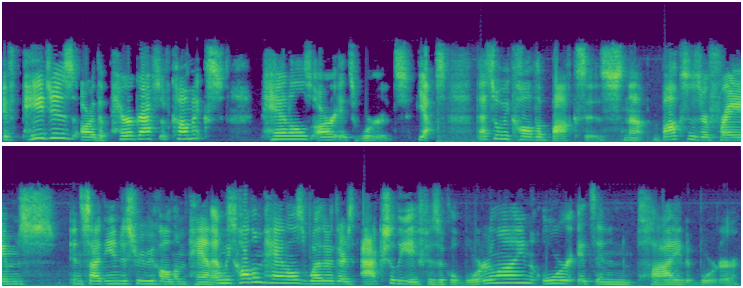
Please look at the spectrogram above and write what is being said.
if pages are the paragraphs of comics, panels are its words. Yes, that's what we call the boxes. Not boxes or frames. Inside the industry, we call them panels. And we call them panels whether there's actually a physical borderline or it's an implied border.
